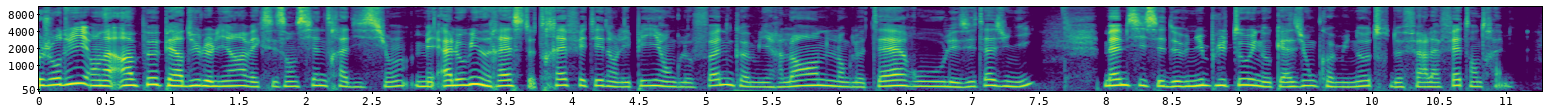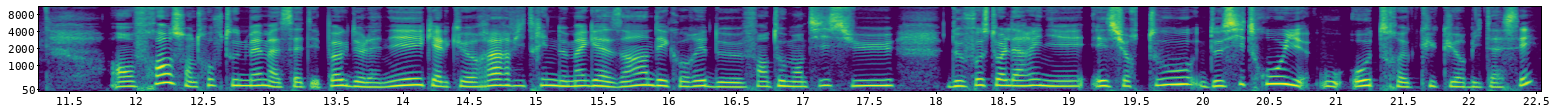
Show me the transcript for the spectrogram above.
Aujourd'hui, on a un peu perdu le lien avec ces anciennes traditions, mais Halloween reste très fêté dans les pays anglophones comme l'Irlande, l'Angleterre ou les États-Unis, même si c'est devenu plutôt une occasion comme une autre de faire la fête entre amis. En France, on trouve tout de même à cette époque de l'année quelques rares vitrines de magasins décorées de fantômes en tissu, de fausses toiles d'araignée et surtout de citrouilles ou autres cucurbitacées.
